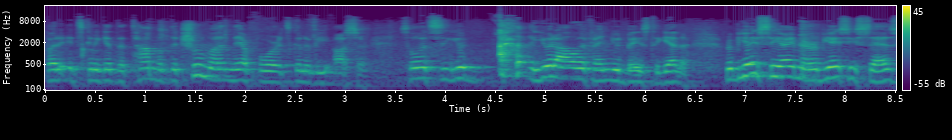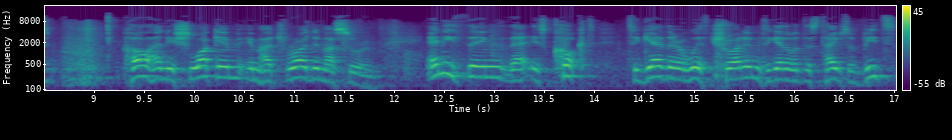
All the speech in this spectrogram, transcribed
but it's going to get the tam of the truma, and therefore it's going to be usr. So let's see Yud, Yud Aleph and Yud Beis together. Rabbi Yossi Rabbi Yossi says, Kol hanishlakim im hatrodim asurim. Anything that is cooked together with trodim, together with these types of beets,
